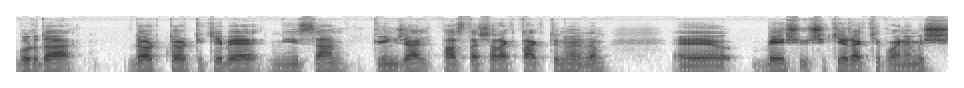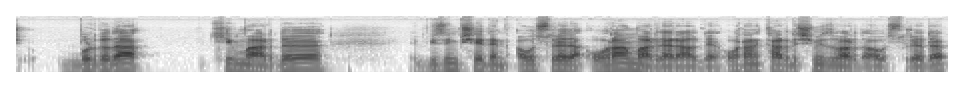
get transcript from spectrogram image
Burada 4-4-2-B Nisan güncel paslaşarak taktiğini oynadım. E, 5-3-2 rakip oynamış. Burada da kim vardı? Bizim şeyden Avusturya'da Orhan vardı herhalde. Orhan kardeşimiz vardı Avusturya'da.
